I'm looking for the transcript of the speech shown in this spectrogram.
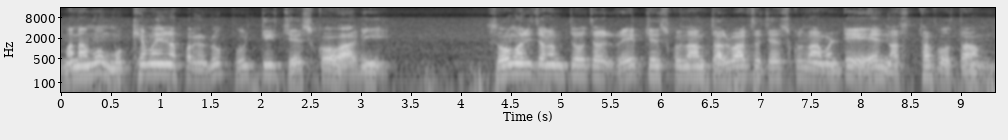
మనము ముఖ్యమైన పనులు పూర్తి చేసుకోవాలి. సోమరితనంతో రేపు చేసుకుందాం తర్వాత చేసుకుందామంటే నష్టపోతాం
